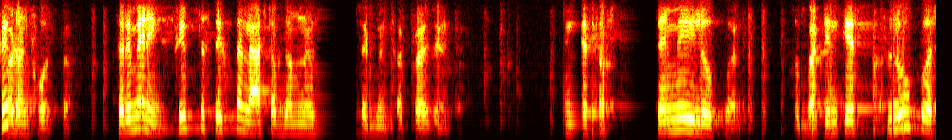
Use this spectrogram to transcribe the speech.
Third and fourth. The remaining fifth, sixth, and last abdominal segments are present. In case of semi-loopers, but in case of loopers,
